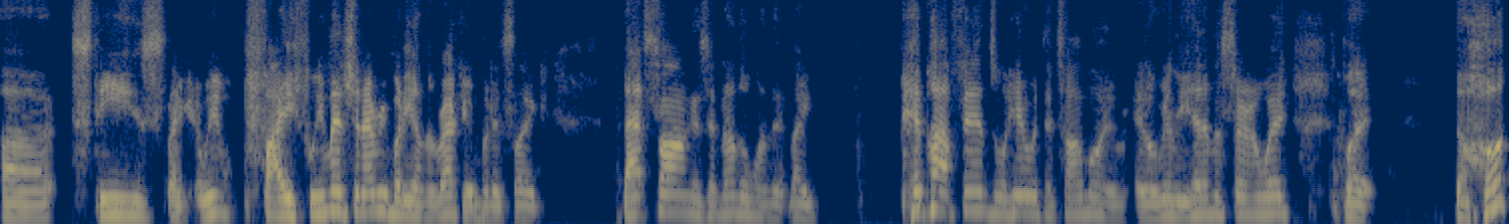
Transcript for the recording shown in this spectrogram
uh, Steez, like we Phife. We mentioned everybody on the record, but it's like that song is another one that like hip hop fans will hear what they're talking about. It'll really hit them a certain way, but the hook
